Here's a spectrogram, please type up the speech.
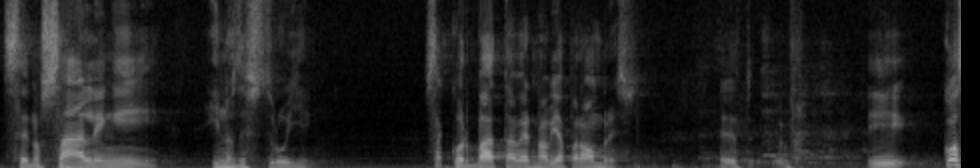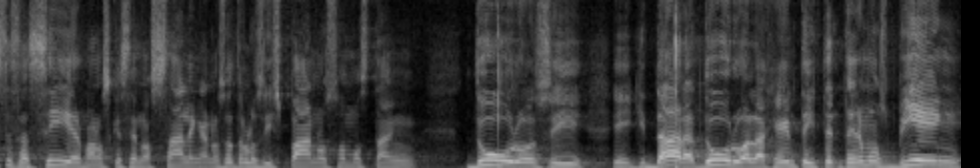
se nos salen y, y nos destruyen. Esa corbata, a ver, no había para hombres. Y cosas así, hermanos, que se nos salen a nosotros los hispanos, somos tan duros y, dar a duro a la gente y te- tenemos bien,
